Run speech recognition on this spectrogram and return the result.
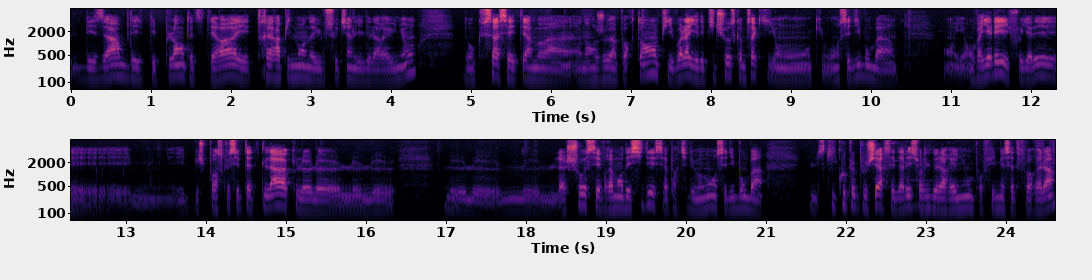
des arbres, des, plantes, etc. Et très rapidement, on a eu le soutien de l'île de la Réunion. Donc ça, ça a été un, enjeu important. Puis voilà, il y a des petites choses comme ça qui ont, où on s'est dit, bon, ben, on, va y aller, il faut y aller. Et, je pense que c'est peut-être là que le, la chose s'est vraiment décidée. C'est à partir du moment où on s'est dit, bon, ben, ce qui coûte le plus cher, c'est d'aller sur l'île de la Réunion pour filmer cette forêt-là.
